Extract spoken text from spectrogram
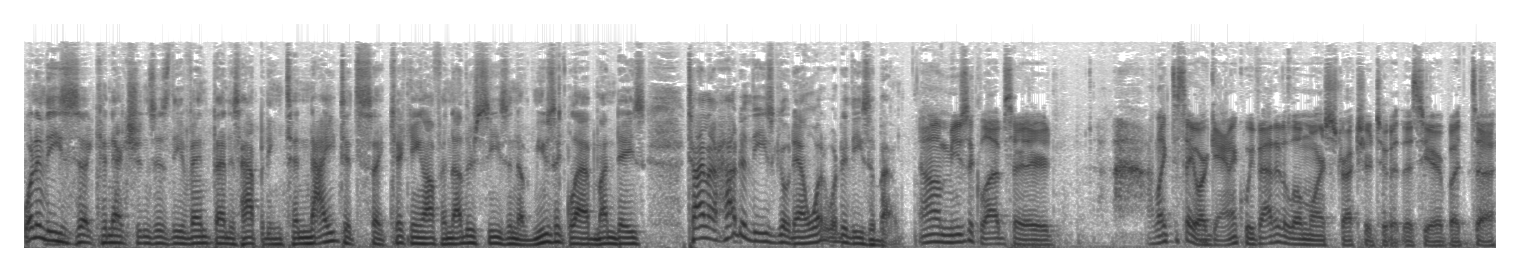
One of these uh, connections is the event that is happening tonight. It's uh, kicking off another season of Music Lab Mondays. Tyler, how do these go down? What what are these about? Um, music Labs are I like to say organic. We've added a little more structure to it this year, but uh,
